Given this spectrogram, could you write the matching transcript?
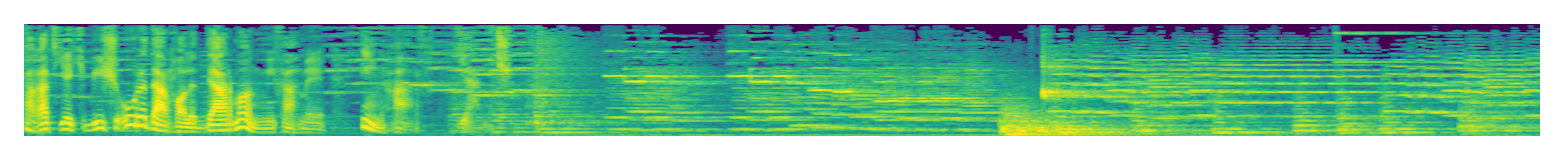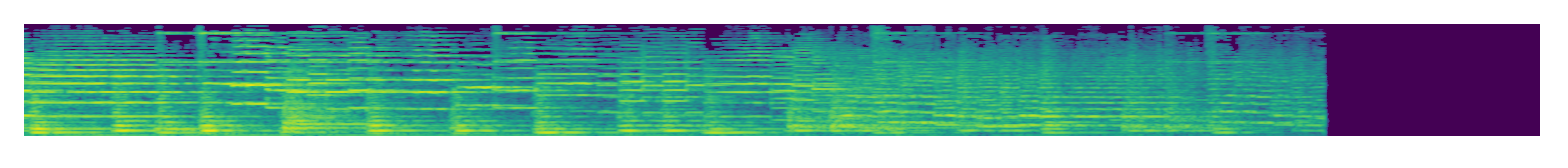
فقط یک بیشعور در حال درمان می‌فهمه این حرف یعنی چی؟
